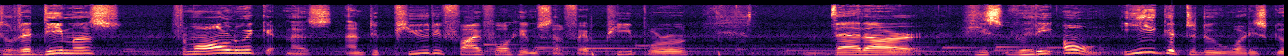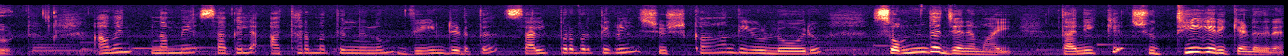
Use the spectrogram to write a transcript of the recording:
to redeem us from all wickedness and to purify for himself a people that are his very own, eager to do what is good. അവൻ നമ്മെ സകല അധർമ്മത്തിൽ നിന്നും വീണ്ടെടുത്ത് സൽപ്രവൃത്തികളിൽ ശുഷ്കാന്തിയുള്ള ഒരു സ്വന്തം ജനമായി തനിക്ക് ശുദ്ധീകരിക്കേണ്ടതിന്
